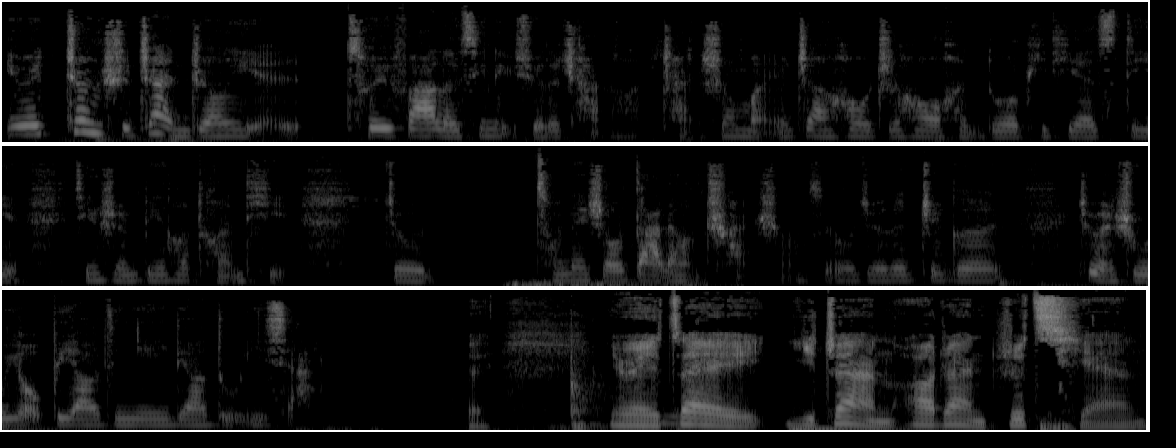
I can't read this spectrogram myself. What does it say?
因为正是战争也催发了心理学的产产生嘛，因为战后之后很多 PTSD 精神病和团体就从那时候大量产生，所以我觉得这个这本书有必要今年一定要读一下。对，因为在一战、二战之前，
